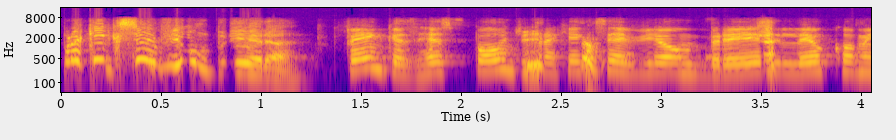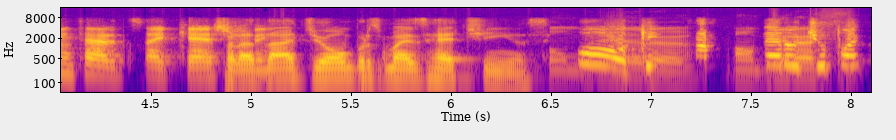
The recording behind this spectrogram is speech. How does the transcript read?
pra que que serviu ombreira? Fencas, responde pra que, que você viu a ombreira e lê o comentário do SciCast. Pra Fencas. dar de ombros mais retinhos. Pô, que Ombreira, Era o ombreira,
